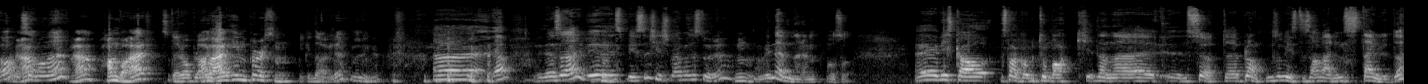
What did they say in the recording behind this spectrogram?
å, ser man det? Ja, han var her. Større opplag. Han var her in person. Ikke daglig, men lenge. uh, ja, det er så her. Vi spiser kirsebær med det store, og vi nevner dem også. Eh, vi skal snakke om tobakk. Denne eh, søte planten som viste seg å være en staude.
